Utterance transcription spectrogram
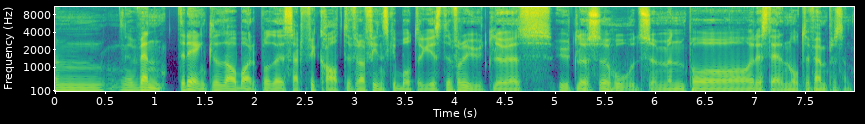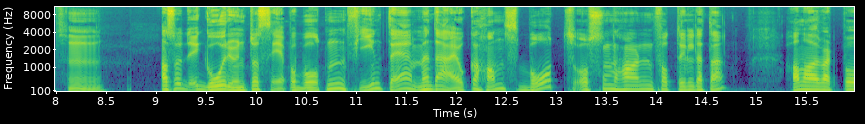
um, venter de egentlig da bare på det sertifikatet fra finske båtregister for å utløse, utløse hovedsummen på resterende 85 Altså, Gå rundt og se på båten, fint det, men det er jo ikke hans båt. Åssen har han fått til dette? Han har vært på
